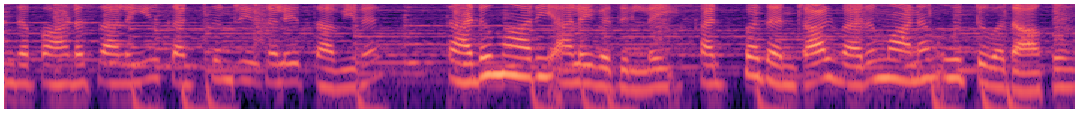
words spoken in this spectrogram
இந்த பாடசாலையில் கற்கின்றீர்களே தவிர தடுமாறி அலைவதில்லை. கற்பதென்றால் வருமானம் ஈட்டுவதாகும்.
